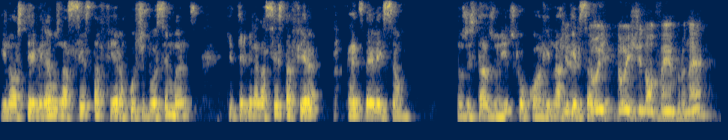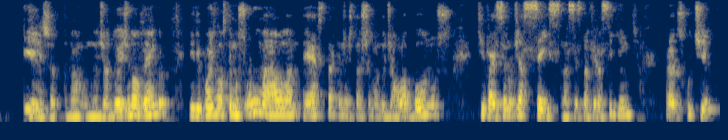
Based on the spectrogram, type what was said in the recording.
e nós terminamos na sexta-feira, um curso de duas semanas, que termina na sexta-feira antes da eleição nos Estados Unidos, que ocorre na terça-feira. 2 de novembro, né? Isso, no dia 2 de novembro, e depois nós temos uma aula extra, que a gente está chamando de aula bônus, que vai ser no dia 6, na sexta-feira seguinte, para discutir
